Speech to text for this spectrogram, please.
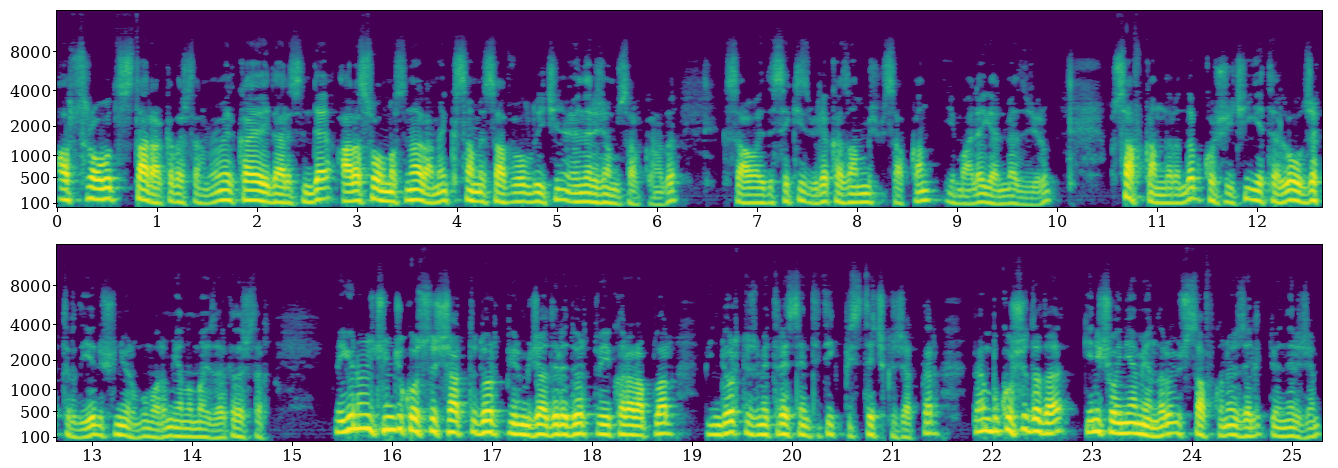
Absolute Star arkadaşlar Mehmet Kaya idaresinde arası olmasına rağmen kısa mesafe olduğu için önereceğim bu safkanı da. Kısa havayda 8 bile kazanmış bir safkan imale gelmez diyorum. Bu safkanların da bu koşu için yeterli olacaktır diye düşünüyorum. Umarım yanılmayız arkadaşlar. Ve günün 3. koşusu şartlı 4-1 mücadele 4 ve yukarı Araplar 1400 metre sentetik piste çıkacaklar. Ben bu koşuda da geniş oynayamayanlara 3 safkanı özellikle önereceğim.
